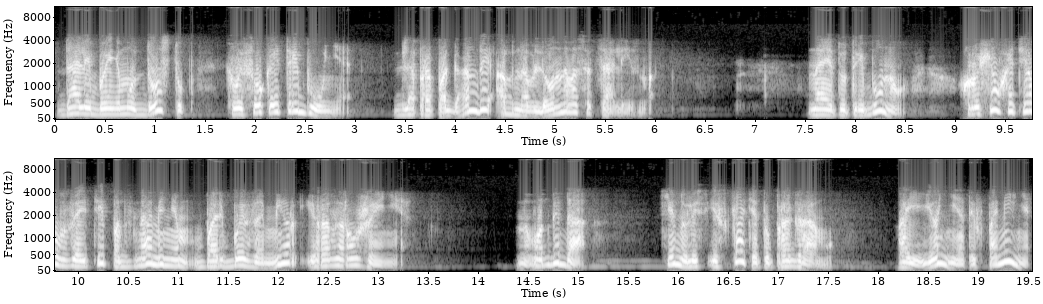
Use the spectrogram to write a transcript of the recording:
дали бы ему доступ к высокой трибуне, для пропаганды обновленного социализма. На эту трибуну Хрущев хотел зайти под знаменем борьбы за мир и разоружение. Но вот беда. Кинулись искать эту программу, а ее нет и в помине.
